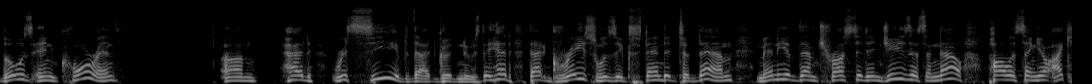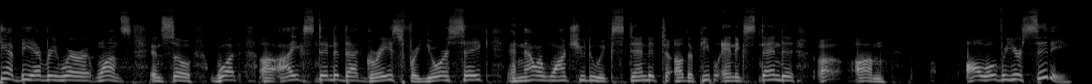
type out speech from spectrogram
those in Corinth um, had received that good news. They had that grace was extended to them. Many of them trusted in Jesus. And now Paul is saying, you know, I can't be everywhere at once. And so what uh, I extended that grace for your sake, and now I want you to extend it to other people and extend it uh, um, all over your city.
